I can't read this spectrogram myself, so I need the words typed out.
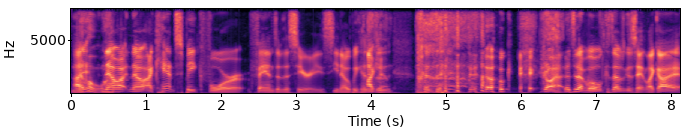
I, No. now, I, now I can't speak for fans of the series, you know, because I the- can. okay, Go ahead. That's enough. Well, because I was gonna say, like, I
